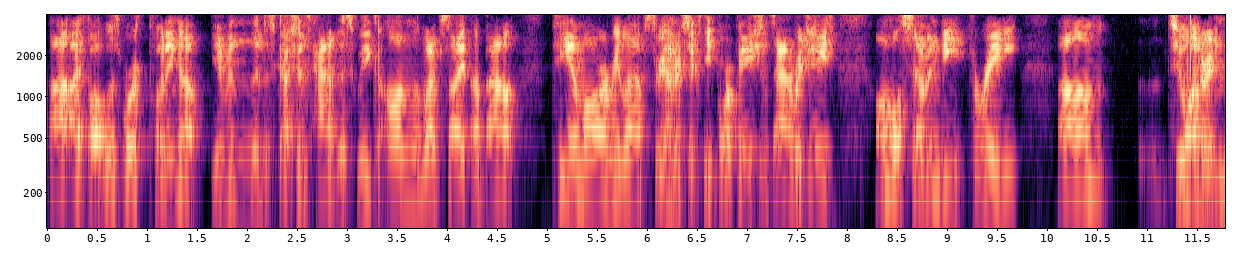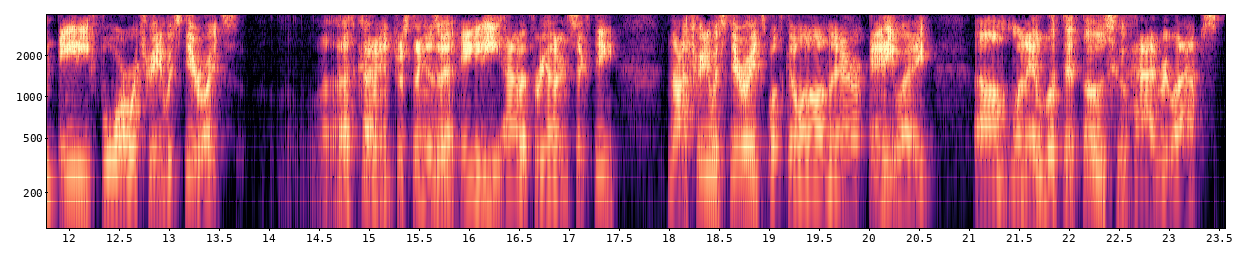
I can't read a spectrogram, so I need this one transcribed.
uh, I thought was worth putting up given the discussions had this week on the website about PMR and relapse. 364 patients, average age almost 73. Um, 284 were treated with steroids. That's kind of interesting, is it? 80 out of 360 not treated with steroids. What's going on there? Anyway, um, when they looked at those who had relapse,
